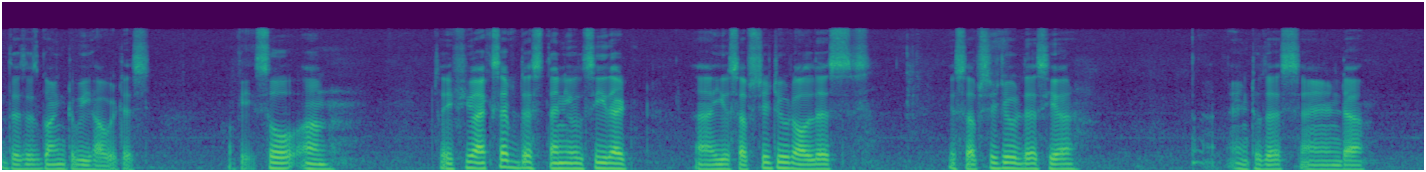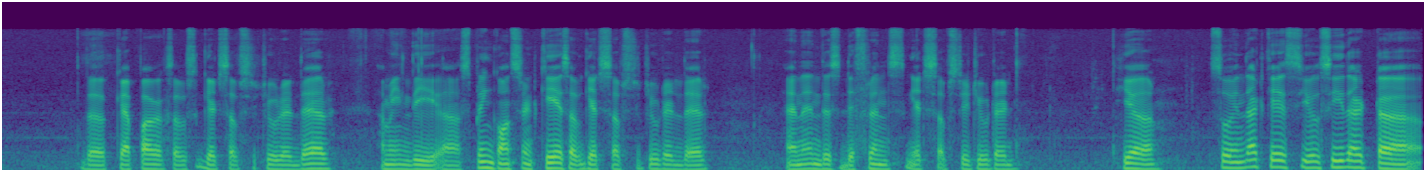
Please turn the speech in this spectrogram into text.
this is going to be how it is. Okay. So, um, so if you accept this, then you will see that uh, you substitute all this, you substitute this here into this and uh, the kappa subs gets substituted there. I mean the uh, spring constant k sub gets substituted there and then this difference gets substituted here. So, in that case you will see that uh,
